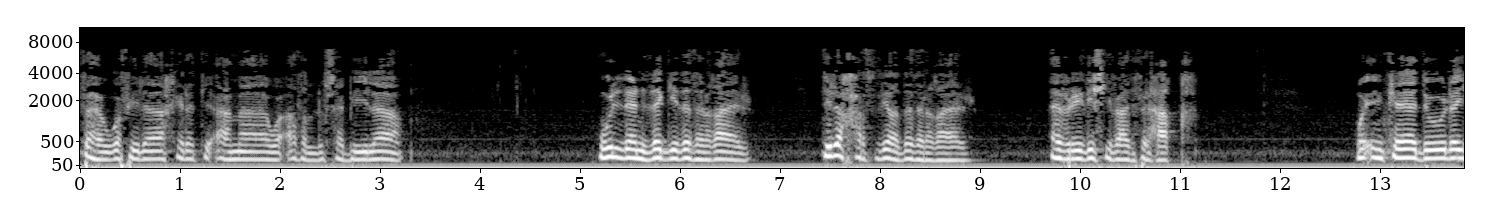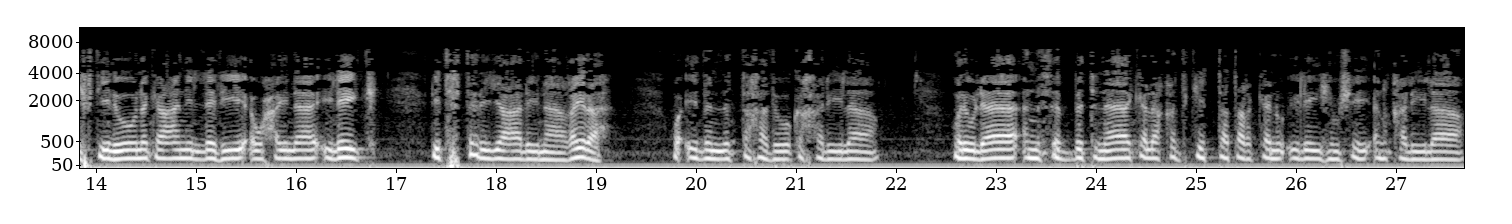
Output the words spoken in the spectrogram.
فهو في الآخرة أعمى وأضل سبيلا. ولا نذقي ذا الغار دي لخرط ذا الغار. أفردي بعد في الحق. وإن كادوا ليفتنونك عن الذي أوحينا إليك لتفتري علينا غيره وإذا لاتخذوك خليلا. ولولا أن ثبتناك لقد كدت تركن إليهم شيئا قليلا.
